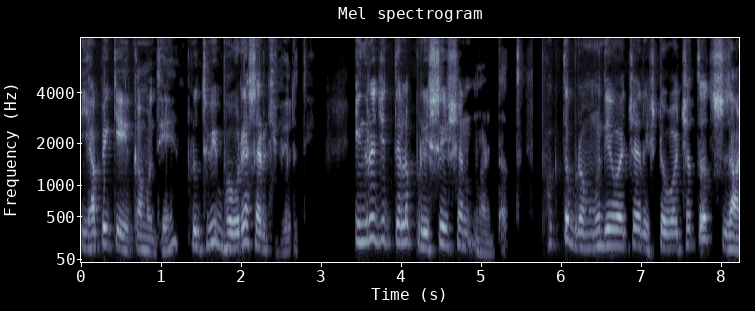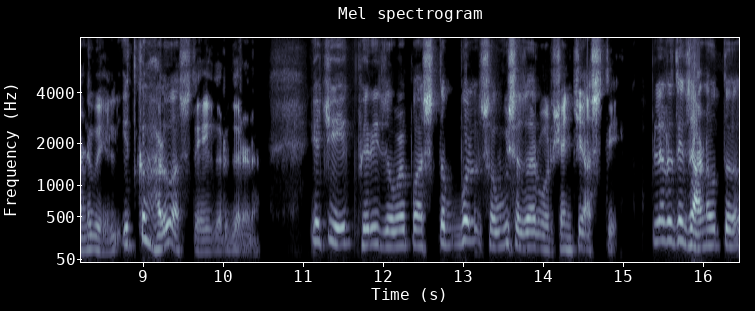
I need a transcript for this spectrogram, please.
यापैकी एकामध्ये पृथ्वी भोवऱ्यासारखी फिरते. इंग्रजीत त्याला प्रिसेशन म्हणतात. फक्त ब्रह्मदेवाच्या रिष्टवाच्यातच जाणवेल इतकं हळू असते हे गरगरणं याची एक फेरी जवळपास तब्बल सव्वीस हजार वर्षांची असते. आपल्याला ते जाणवतं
